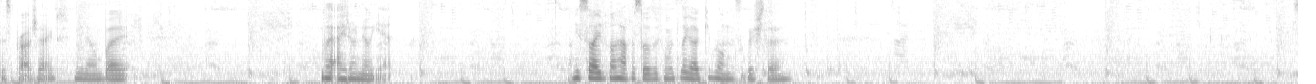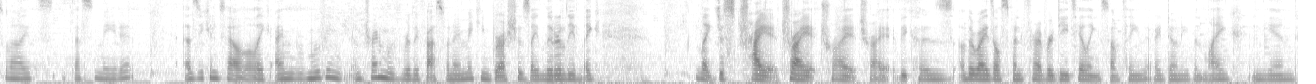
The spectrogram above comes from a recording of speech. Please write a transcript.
this project, you know, but but I don't know yet. Vi sa ifrån här förstås får man inte lägga kibong så första. So now it's decimated. As you can tell, like I'm moving, I'm trying to move really fast. When I'm making brushes, I literally like, like just try it, try it, try it, try it, because otherwise I'll spend forever detailing something that I don't even like in the end.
